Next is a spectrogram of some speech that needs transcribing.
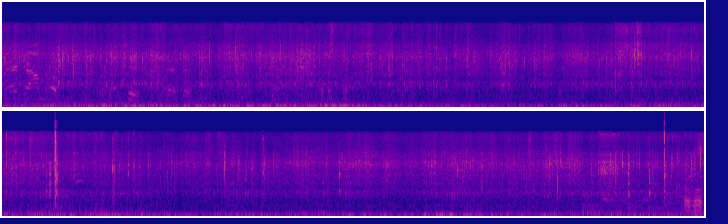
C'è Giambro. Sì, sì, sì. Uh, uh.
